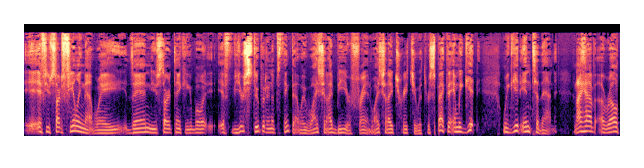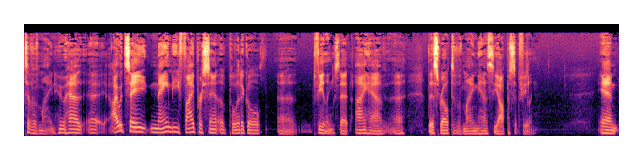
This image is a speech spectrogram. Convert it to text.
if you start feeling that way, then you start thinking, well, if you're stupid enough to think that way, why should I be your friend? Why should I treat you with respect? And we get we get into that. And I have a relative of mine who has, uh, I would say, 95% of political uh, feelings that I have. Uh, this relative of mine has the opposite feeling. And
